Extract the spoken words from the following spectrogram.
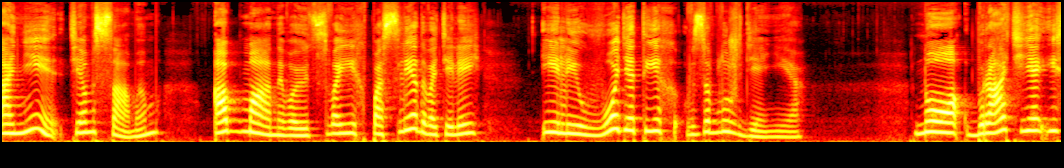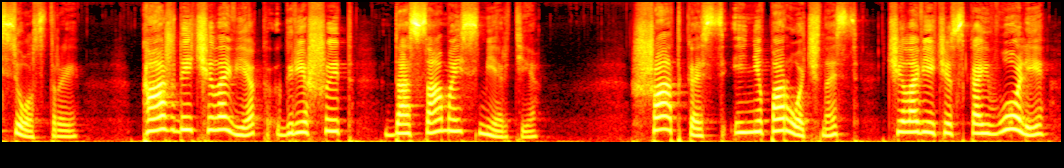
они тем самым обманывают своих последователей или вводят их в заблуждение. Но, братья и сестры, каждый человек грешит до самой смерти. Шаткость и непорочность человеческой воли –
